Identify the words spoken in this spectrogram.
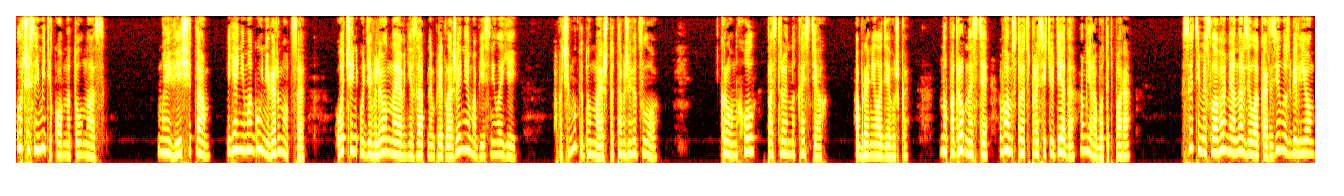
Лучше снимите комнату у нас». «Мои вещи там. Я не могу не вернуться», очень удивленная внезапным предложением объяснила ей. «А почему ты думаешь, что там живет зло?» «Кронхолл построен на костях», — обронила девушка. «Но подробности вам стоит спросить у деда, а мне работать пора». С этими словами она взяла корзину с бельем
